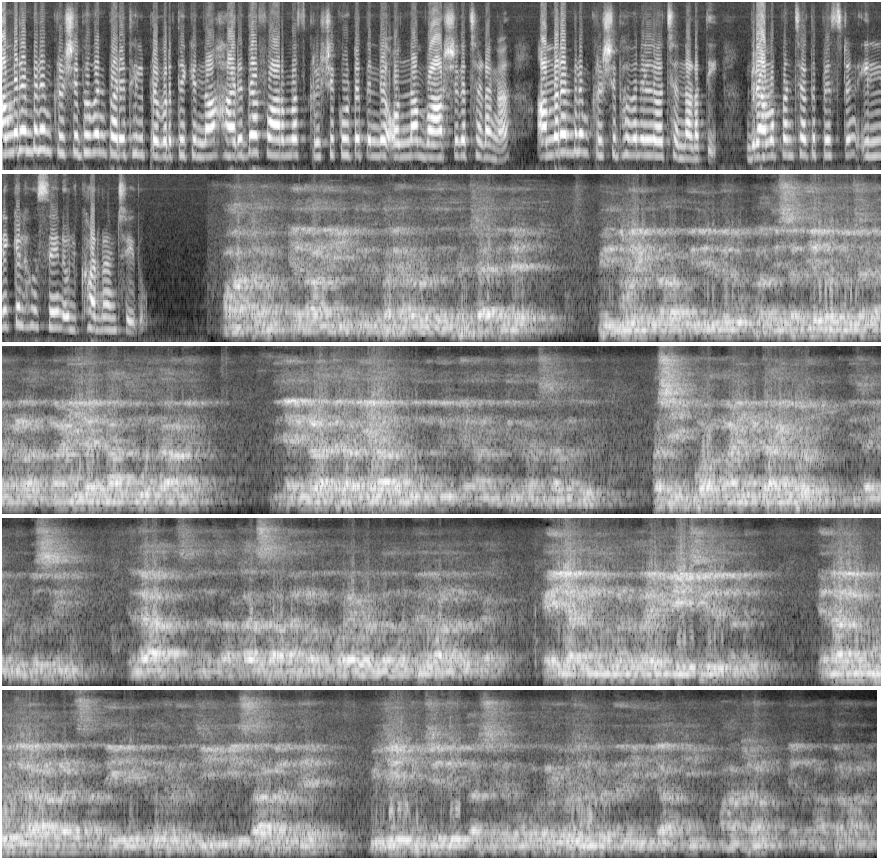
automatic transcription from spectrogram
അമരമ്പലം കൃഷിഭവൻ പരിധിയിൽ പ്രവർത്തിക്കുന്ന ഹരിത ഫാർമേഴ്സ് കൃഷിക്കൂട്ടത്തിന്റെ ഒന്നാം വാർഷിക ചടങ്ങ് അമരമ്പലം കൃഷിഭവനിൽ വെച്ച് നടത്തി ഗ്രാമപഞ്ചായത്ത് പ്രസിഡന്റ് ഇല്ലിക്കൽ ഹുസൈൻ ഉദ്ഘാടനം ചെയ്തു. മാറ്റണം എന്നാണ് കൊണ്ടാണ് ജനങ്ങൾ എന്നാണ് ഇപ്പോൾ അങ്ങാടി ഇങ്ങോട്ടായി തുടങ്ങി. എന്നുവെച്ചാൽ കുടുംബശ്രീ എല്ലാ സർക്കാർ സ്ഥാപനങ്ങളൊക്കെ കുറെ ഉള്ളത് കൊണ്ട് ആളുകൾക്ക് കയറി ഇറങ്ങുന്നത് കൊണ്ട് കുറെ വിജയിച്ചു വരുന്നുണ്ട്. എന്നാലും കൂടുതൽ ആളുകളുടെ ശ്രദ്ധയിലേക്ക് നിർത്തി ഈ സ്ഥാപനത്തെ വിജയിപ്പിച്ചത് കർഷകർക്കൊക്കെ പ്രയോജനപ്പെടുന്ന രീതിയിലാക്കി മാറ്റണം എന്ന് മാത്രമാണ്.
